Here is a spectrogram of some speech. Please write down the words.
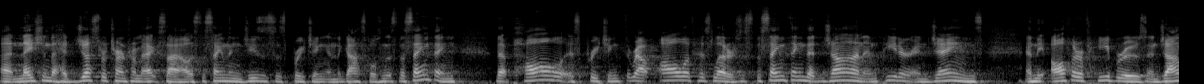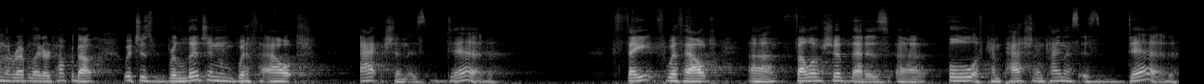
uh, nation that had just returned from exile is the same thing Jesus is preaching in the Gospels. And it's the same thing that Paul is preaching throughout all of his letters. It's the same thing that John and Peter and James and the author of Hebrews and John the Revelator talk about, which is religion without action is dead. Faith without uh, fellowship that is uh, full of compassion and kindness is dead.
